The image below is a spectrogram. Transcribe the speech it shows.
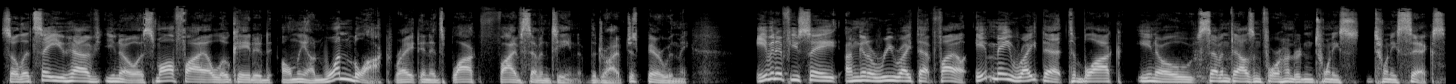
So let's say you have, you know, a small file located only on one block, right? And it's block 517 of the drive. Just bear with me even if you say I'm going to rewrite that file, it may write that to block, you know, 7426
